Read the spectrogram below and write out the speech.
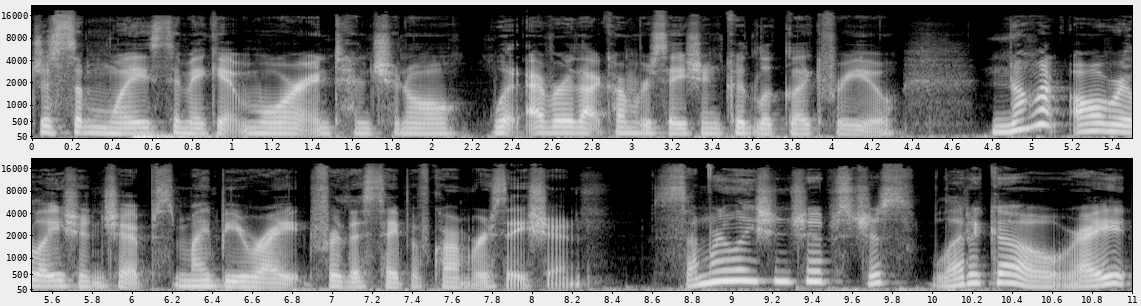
just some ways to make it more intentional, whatever that conversation could look like for you. Not all relationships might be right for this type of conversation. Some relationships just let it go, right?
